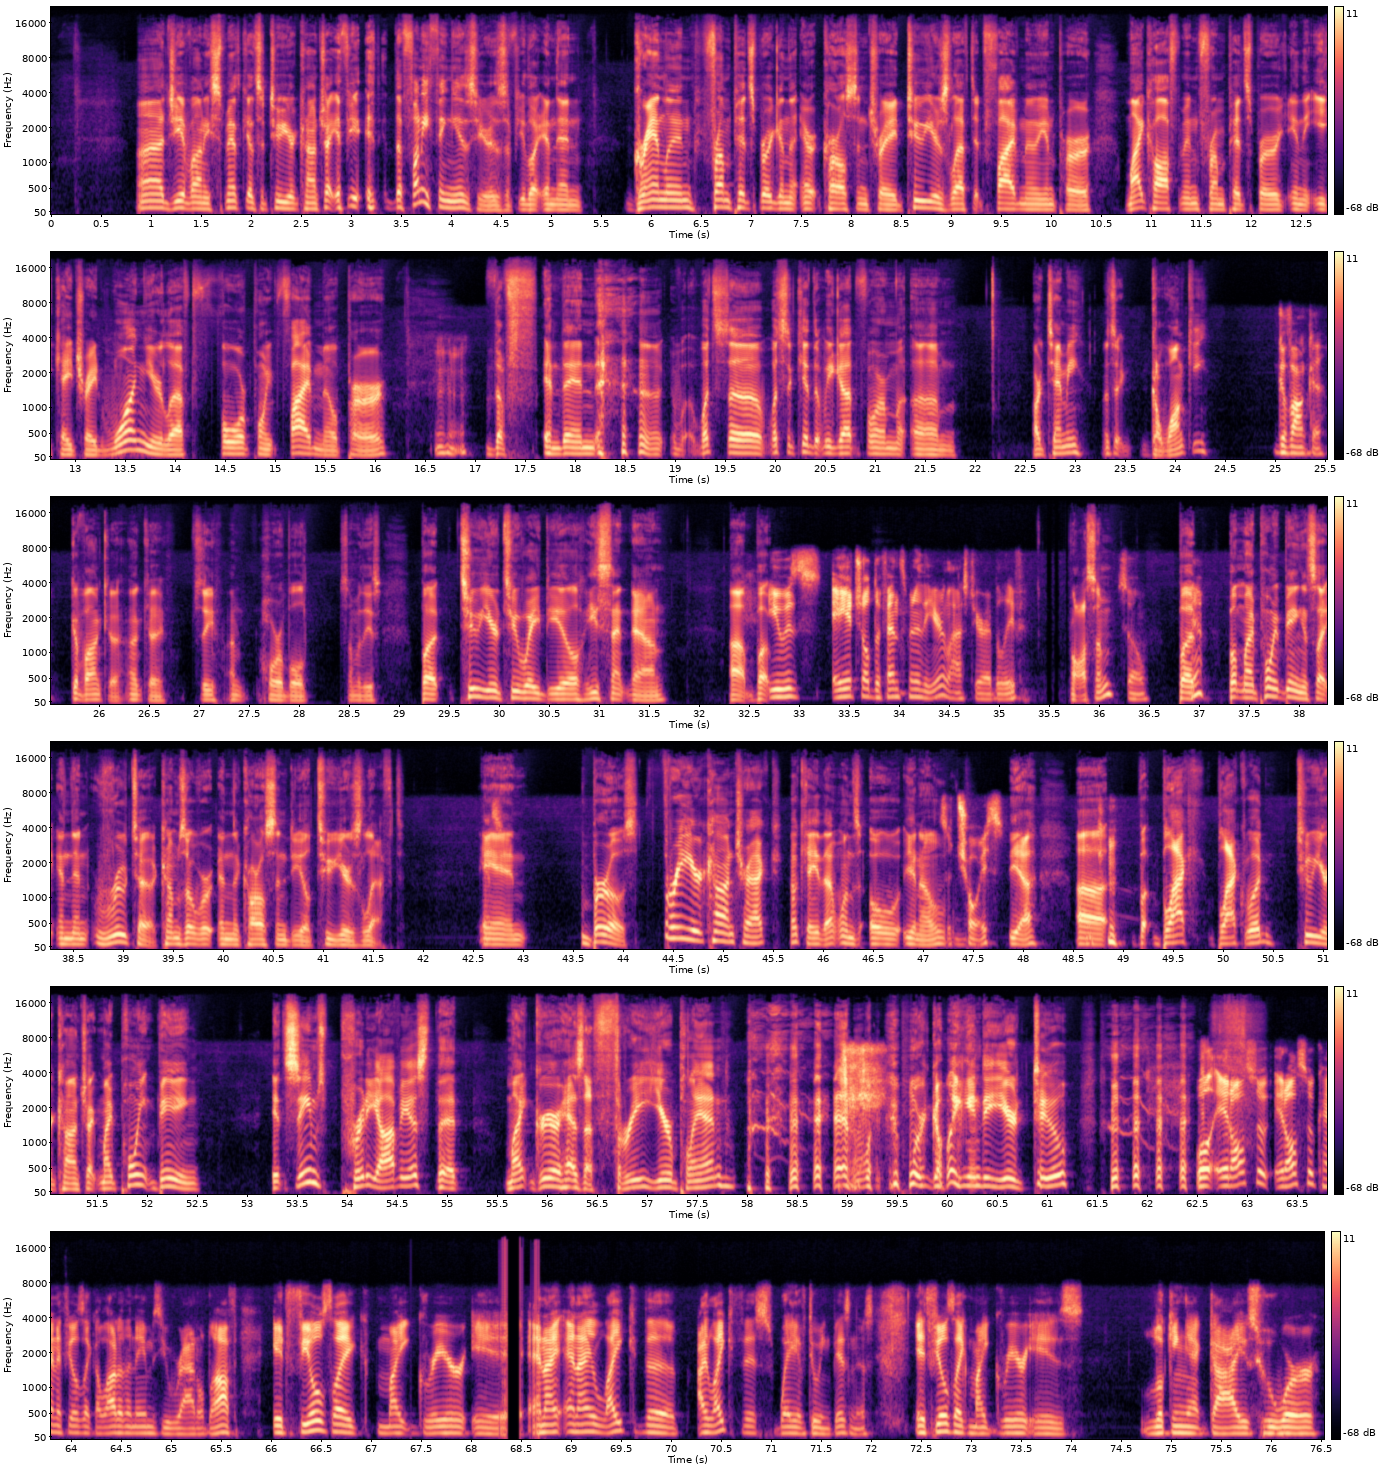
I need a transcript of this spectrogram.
Uh, Givani Smith gets a two-year contract. If you, if, the funny thing is here is if you look, and then Granlund from Pittsburgh in the Erik Karlsson trade, two years left at five million per. Mike Hoffman from Pittsburgh in the EK trade, one year left, four point five mil per. Mm-hmm. The f- and then what's uh what's the kid that we got from um Artemi? What's it? Gawanki? Gavanka. Gavanka. Okay. See, I'm horrible. Some of these but two year, two way deal. He's sent down. Uh, but he was AHL Defenseman of the Year last year, I believe. Awesome. So, But Yeah. but my point being, it's like, and then Rutta comes over in the Karlsson deal, two years left, Yes. and Burrows three year contract. Okay, that one's oh, you know, it's a choice. yeah. Uh, but Black Blackwood two year contract. My point being, it seems pretty obvious that Mike Grier has a three year plan. We're going into year two. well, it also it also kind of feels like a lot of the names you rattled off. It feels like Mike Grier is, and I and I like the I like this way of doing business. It feels like Mike Grier is looking at guys who were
